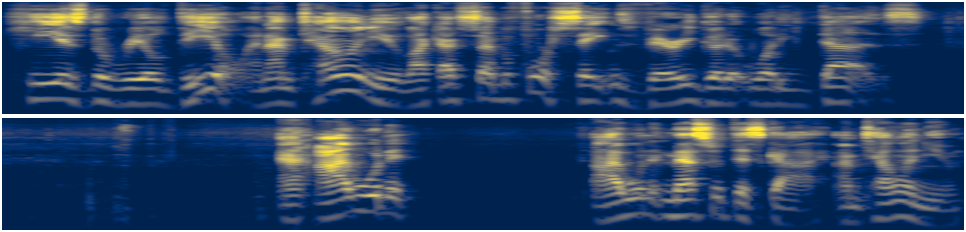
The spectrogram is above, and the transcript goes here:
he is the real deal. And I'm telling you, like I've said before, Satan's very good at what he does. And I wouldn't I wouldn't mess with this guy. I'm telling you.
